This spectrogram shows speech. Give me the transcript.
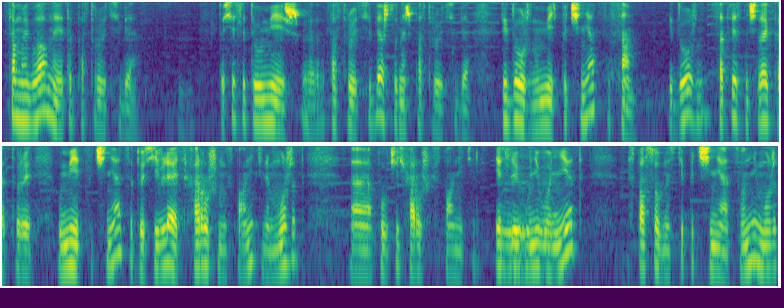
Самое главное это построить себя. То есть, если ты умеешь э, построить себя, что значит построить себя? Ты должен уметь подчиняться сам. И должен, соответственно, человек, который умеет подчиняться, то есть является хорошим исполнителем, может э, получить хороших исполнителей. Если Мгм, у него нет способности подчиняться, он не может,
